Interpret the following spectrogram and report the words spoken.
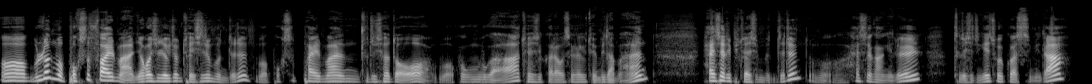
어, 물론 뭐 복습 파일만, 영어 실력이 좀 되시는 분들은 뭐 복습 파일만 들으셔도 뭐 공부가 되실 거라고 생각이 됩니다만, 해설이 필요하신 분들은 뭐 해설 강의를 들으시는 게 좋을 것 같습니다.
